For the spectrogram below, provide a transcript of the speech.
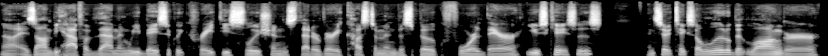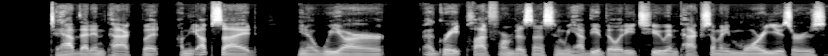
uh, is on behalf of them. And we basically create these solutions that are very custom and bespoke for their use cases. And so it takes a little bit longer to have that impact. But on the upside, you know, we are a great platform business and we have the ability to impact so many more users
